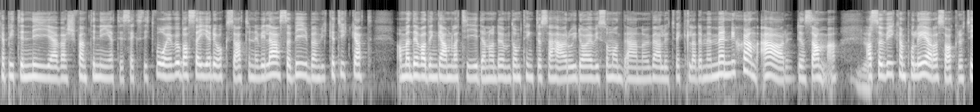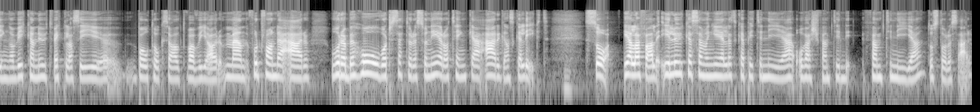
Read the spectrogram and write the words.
kapitel 9, vers 59 till 62. Jag vill bara säga det också, att när vi läser Bibeln, vi kan tycka att ja, men det var den gamla tiden och de, de tänkte så här och idag är vi så moderna och välutvecklade, men människan är densamma. Just. Alltså vi kan polera saker och ting och vi kan utvecklas i uh, botox och allt vad vi gör, men fortfarande är våra behov, vårt sätt att resonera och tänka är ganska likt. Mm. Så i alla fall, i Lukas evangeliet kapitel 9 och vers 50, 59, då står det så här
